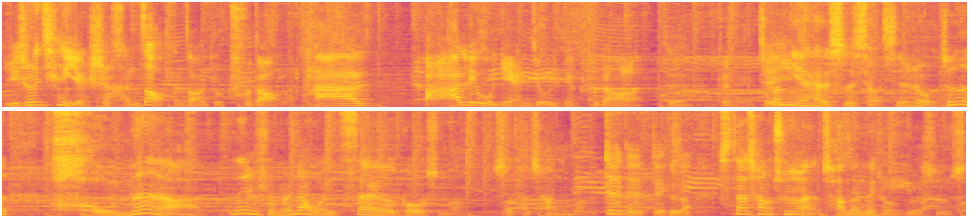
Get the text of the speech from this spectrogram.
庾澄庆也是很早很早就出道了，他八六年就已经出道了。对对，当年还是小鲜肉，真的好嫩啊！那是什么？让我一次爱个够是吗？是他唱的吗？对对对，对吧？是他唱春晚唱的那首歌是不是？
